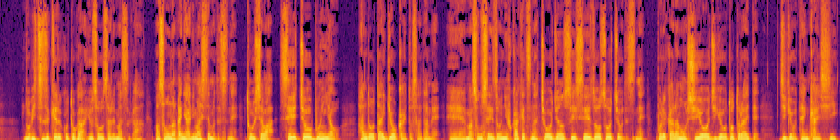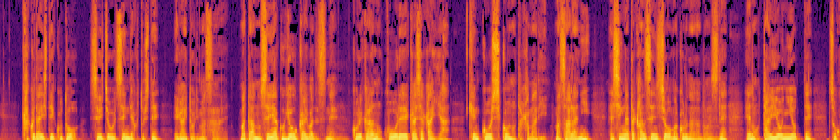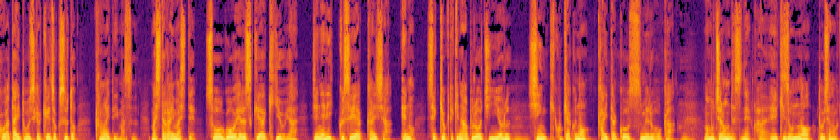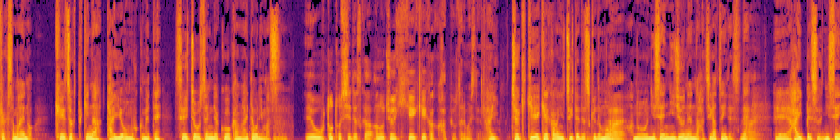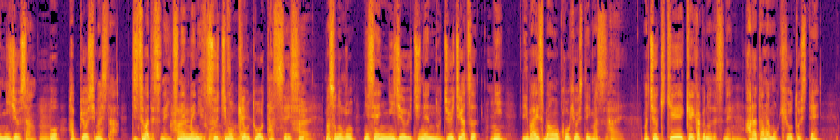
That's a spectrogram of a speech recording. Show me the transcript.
伸び続けることが予想されますが、まあその中にありましてもですね、当社は成長分野を半導体業界と定め、えー、まあその製造に不可欠な超純水製造装置をですね、これからも主要事業と捉えて事業を展開し、拡大していくことを成長戦略として描いております。はい、またあの製薬業界はですね、これからの高齢化社会や健康志向の高まり、まあさらに新型感染症、まあコロナなどですね、うん、への対応によって底堅い投資が継続すると考えています。まあ従いまして、総合ヘルスケア企業やジェネリック製薬会社への積極的なアプローチによる新規顧客の開拓を進めるほか、うん、まあもちろんですね、はい、えー、既存の当社のお客様への継続的な対応も含めて成長戦略を考えております。うん、えー、おととしですか、あの中期経営計画発表されましたよね。はい。中期経営計画についてですけども、はい、あの、2020年の8月にですね、はい。えー、ハイペス2023を発表しました。うん、実はですね、1年目に数値目標等を達成し、はい。そまあその後、2021年の11月にリバイス版を公表しています。はい、まあ中期経営計画のですね、うん、新たな目標として、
